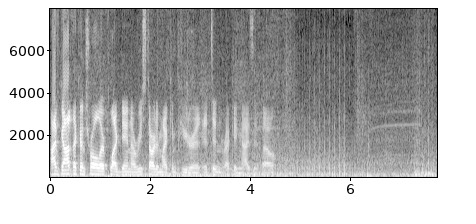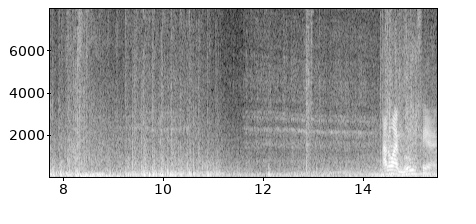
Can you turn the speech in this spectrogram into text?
I've got the controller plugged in. I restarted my computer. It, it didn't recognize it, though. How do I move here?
